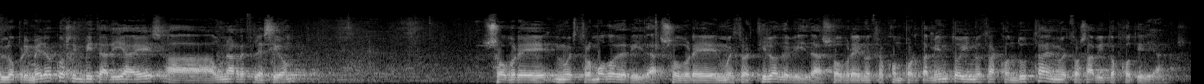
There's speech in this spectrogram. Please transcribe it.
lo primero que os invitaría es a una reflexión sobre nuestro modo de vida, sobre nuestro estilo de vida, sobre nuestros comportamientos y nuestras conductas en nuestros hábitos cotidianos.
